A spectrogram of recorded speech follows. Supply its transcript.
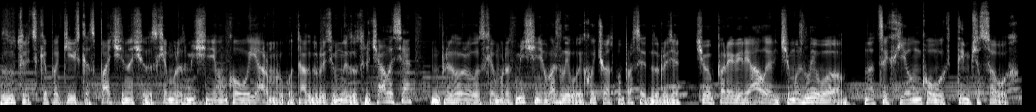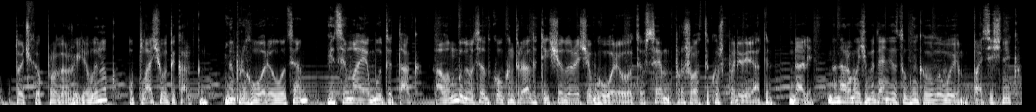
зустріч з КП Київська спадщина щодо схеми розміщення ялинкового ярмарку. Так, друзі, ми зустрічалися, ми приговорили схему розміщення. Важливо, і хочу вас попросити, друзі, щоб ви перевіряли, чи можливо на цих ялинкових тимчасових точках продажу ялинок оплачувати карткою. Ми проговорювали це, і це має бути так. Але ми будемо це такого контролювати, тільки що, до речі, обговорювали це все. Прошу вас також перевіряти. Далі на робочі питання заступника голови пасічник,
